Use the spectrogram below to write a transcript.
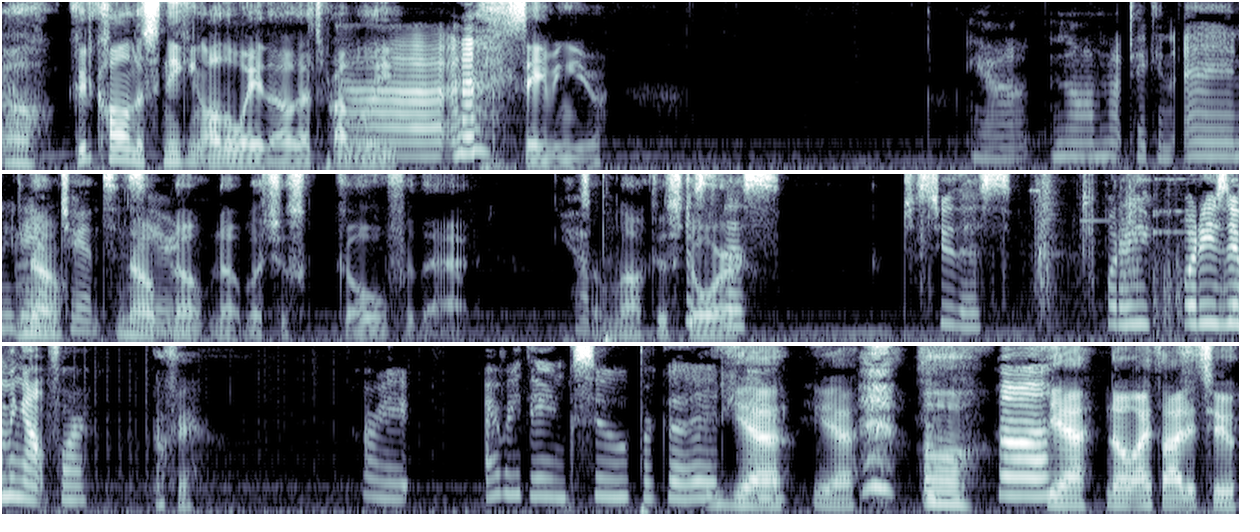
Oh, good call on the sneaking all the way though. That's probably Uh, saving you. yeah. No, I'm not taking any damn No, chances Nope, here. nope, nope. Let's just go for that. Let's unlock this Just door. this. Just do this. What are you? What are you zooming out for? Okay. All right. Everything's super good. Yeah, yeah. Oh, Uh, yeah. No, I thought it too.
